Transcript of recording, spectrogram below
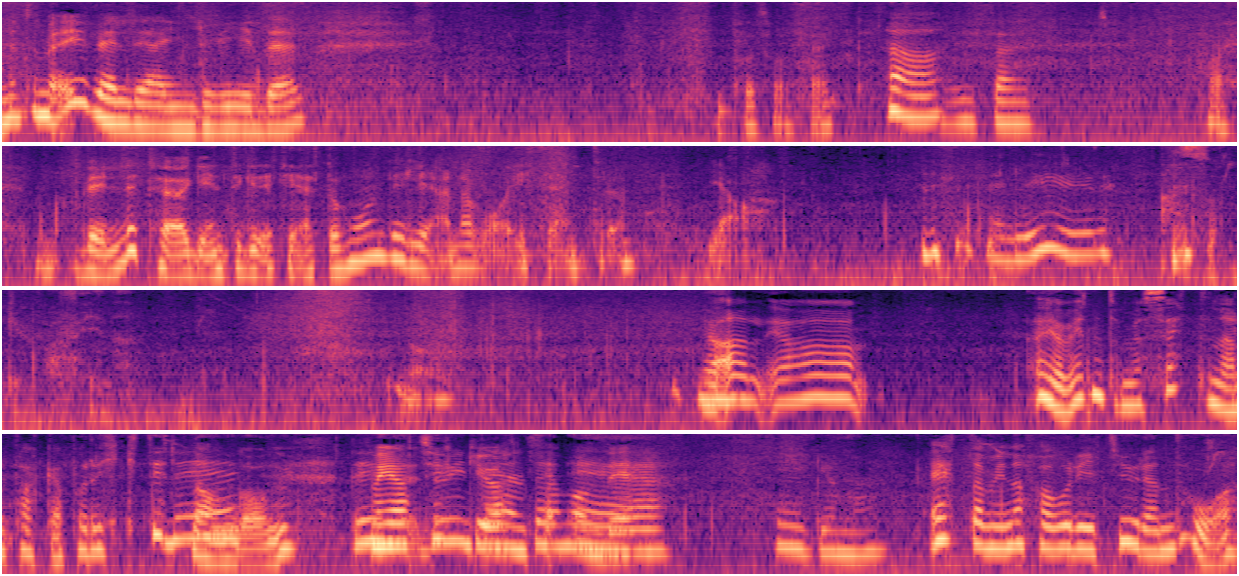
Men de är ju väldiga individer. På så sätt. Ja. Visar har väldigt hög integritet och hon vill gärna vara i centrum. Ja. Eller hur? Alltså, gud vad fina. Jag, har all, jag, har, jag vet inte om jag sett en alpacka på riktigt Nej. någon gång. Det, Men jag är tycker ju att det det. är Hej gumman. ett av mina favoritdjur ändå.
